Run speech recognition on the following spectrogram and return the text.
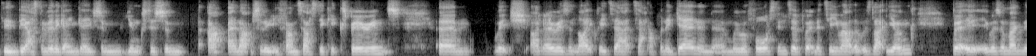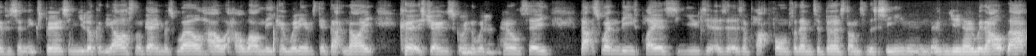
the, the Aston Villa game gave some youngsters some an absolutely fantastic experience. Um, which I know isn't likely to, to happen again. And, and we were forced into putting a team out that was that young. But it, it, was a magnificent experience. And you look at the Arsenal game as well, how, how well Neco Williams did that night, Curtis Jones scoring the winning mm-hmm. penalty. That's when these players use it as a, as a platform for them to burst onto the scene. And, and you know, without that,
